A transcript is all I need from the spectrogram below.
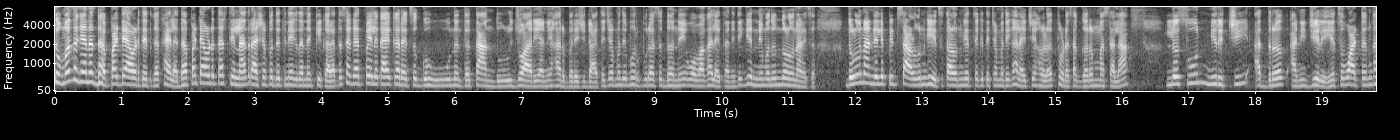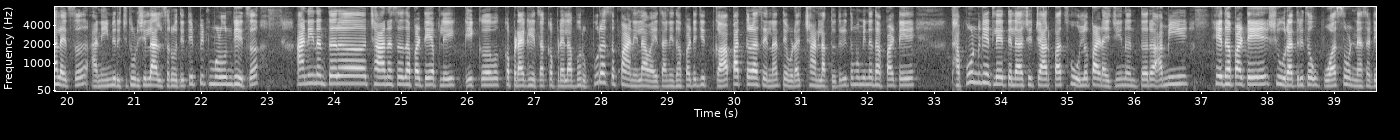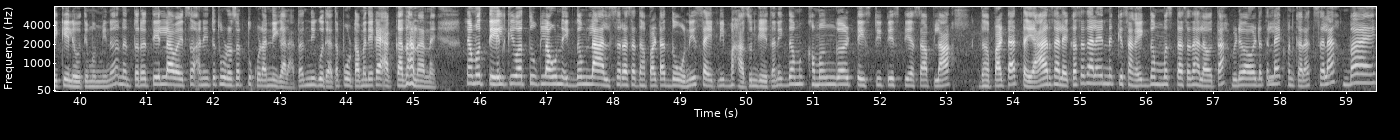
तुम्हा सगळ्यांना धपाटे आवडतात का खायला? धपाटे आवडत असतील ना तर अशा पद्धतीने एकदा नक्की करा. तर सगळ्यात पहिलं काय करायचं? गहू नंतर तांदूळ ज्वारी आणि हरभऱ्याची डाळ. त्याच्यामध्ये भरपूर असं धने ओवा घालायचं आणि ते गिरणीमधून दळून आणायचं. दळून आणलेले पीठ चाळून घ्यायचं. चाळून घेतलं की त्याच्यामध्ये घालायची हळद थोडासा गरम मसाला लसूण मिरची अद्रक आणि जिरे ह्याचं वाटण घालायचं आणि मिरची थोडीशी लालसर होते ते पीठ मळून घ्यायचं. आणि नंतर छान असं धपाटे आपले एक- कपडा घ्यायचा कपड्याला भरपूर असं पाणी लावायचं आणि धपाटे जितका पातळ असेल ना तेवढा छान लागतो. तरी तर मम्मीनं धपाटे थापून घेतले त्याला असे चार पाच होलं पाडायची. नंतर आम्ही हे धपाटे शिवरात्रीचा उपवास सोडण्यासाठी केले होते मम्मीनं. नंतर तेल लावायचं आणि ते थोडंसं तुकडा निघाला. आता निघू द्या आता पोटामध्ये काय अक्का जाणार नाही. त्यामुळे तेल किंवा तूप लावून एकदम लालसर असा धपाटा दोन्ही साईडनी भाजून घ्यायचा आणि एकदम खमंग टेस्टी टेस्टी असा आपला धपाटा तयार झाला आहे कसा झाला आहे नक्की सांगा. एकदम मस्त असा झाला होता. व्हिडिओ आवडला तर लाईक पण करा. चला बाय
